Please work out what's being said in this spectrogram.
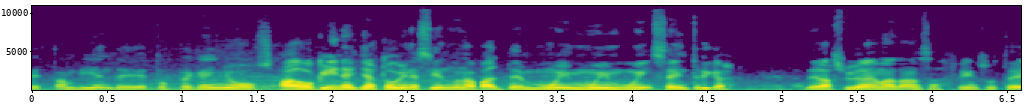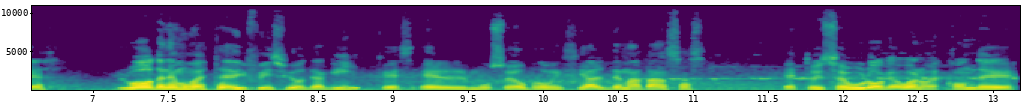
es también de estos pequeños adoquines. Ya esto viene siendo una parte muy, muy, muy céntrica de la ciudad de Matanzas. Fíjense ustedes. Luego tenemos este edificio de aquí, que es el Museo Provincial de Matanzas. Estoy seguro que, bueno, esconde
